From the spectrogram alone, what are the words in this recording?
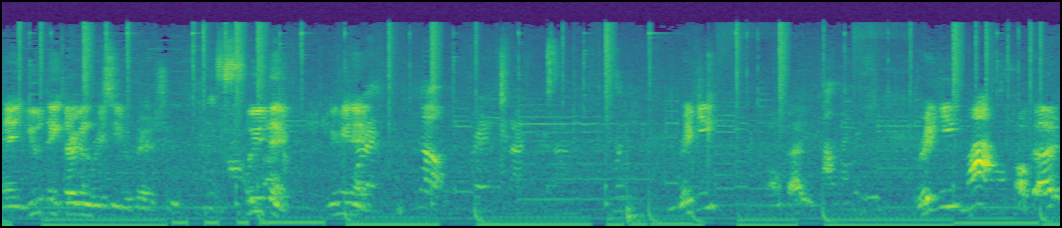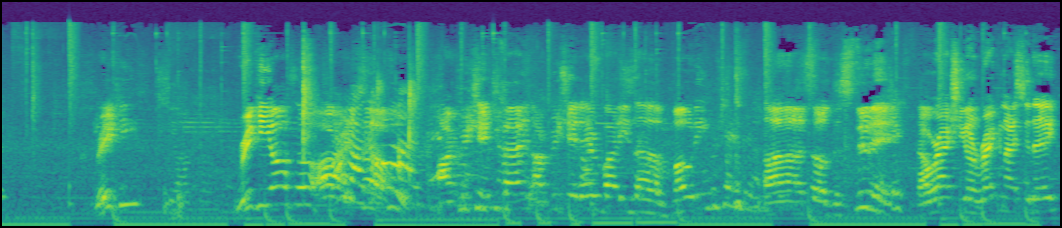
and you think they're gonna receive a pair of shoes. Who you think? Give me a name. No. Not. Ricky? Okay. Ricky? Wow. Okay. Ricky? Ricky also? Alright, Oh so God. I appreciate you guys. I appreciate everybody's uh, voting. Uh, so the student that we're actually gonna recognize today,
